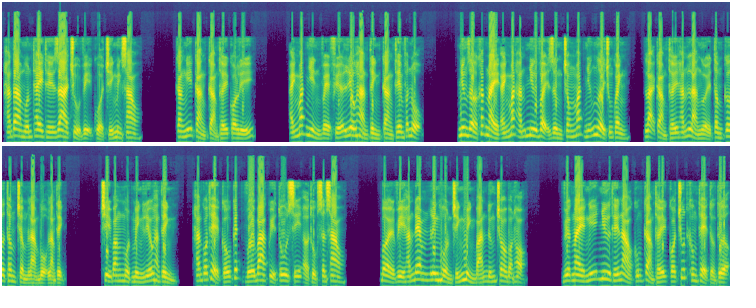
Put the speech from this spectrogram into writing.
hắn ta muốn thay thế gia chủ vị của chính mình sao? Càng nghĩ càng cảm thấy có lý. Ánh mắt nhìn về phía liêu hàn tình càng thêm phẫn nộ. Nhưng giờ khắc này ánh mắt hắn như vậy dừng trong mắt những người chung quanh, lại cảm thấy hắn là người tâm cơ thâm trầm làm bộ làm tịch. Chỉ bằng một mình liễu hàn tình, hắn có thể cấu kết với ba quỷ tu sĩ ở thuộc sân sao. Bởi vì hắn đem linh hồn chính mình bán đứng cho bọn họ. Việc này nghĩ như thế nào cũng cảm thấy có chút không thể tưởng tượng.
